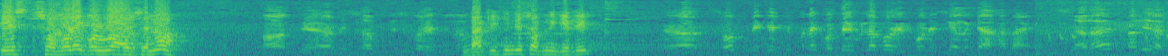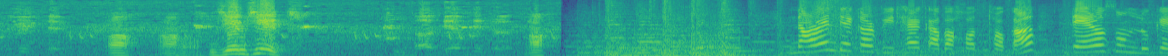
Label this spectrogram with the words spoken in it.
টেষ্ট চবৰে কৰোৱা হৈছে ন বাকীখিনি চব নিগেটিভ অঁ অঁ জি এম চি এইচ অঁ নাৰায়ণ ডেকাৰ বিধায়ক আৱাসত থকা তেৰজন লোকে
